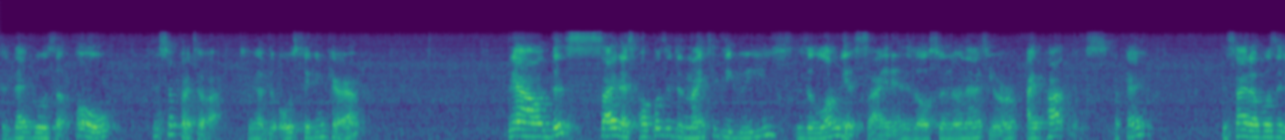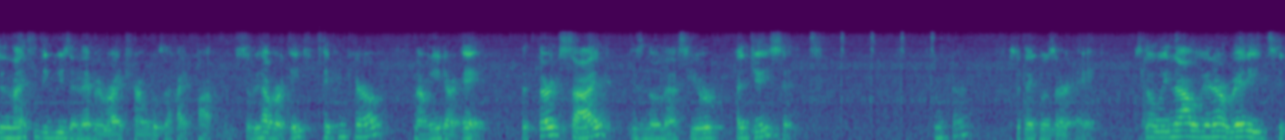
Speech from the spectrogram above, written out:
So that goes the O in SOHCAHTOA. So we have the O's taken care of. Now, this side that's opposite to 90 degrees is the longest side and is also known as your hypotenuse, okay? The side opposite to 90 degrees in every right triangle is a hypotenuse. So we have our H taken care of. Now we need our A. The third side is known as your adjacent. Okay? So there goes our A. So we now we're now ready to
